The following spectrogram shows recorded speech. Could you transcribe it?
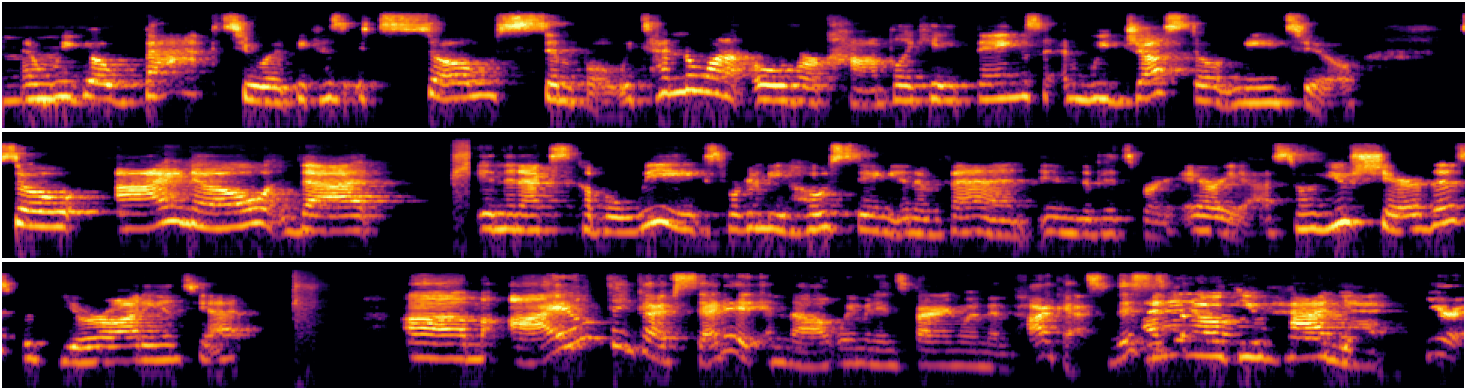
Mm-hmm. And we mm-hmm. go back to it because it's so simple. We tend to want to overcomplicate things, and we just don't need to. So, I know that in the next couple weeks, we're going to be hosting an event in the Pittsburgh area. So, have you shared this with your audience yet? Um, I don't think I've said it in the Women Inspiring Women podcast. This I don't know if you had yet. Hear it.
